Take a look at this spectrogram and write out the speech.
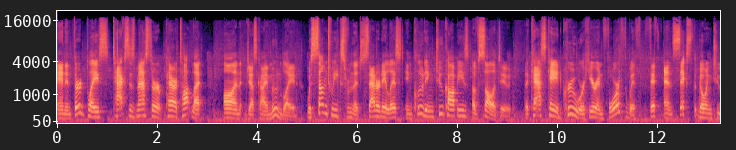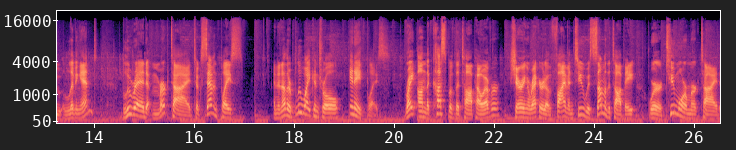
And in third place, Tax's Master Paratotlet on Jeskai Moonblade, with some tweaks from the Saturday list, including two copies of Solitude. The Cascade crew were here in fourth, with fifth and sixth going to Living End. Blue Red Murktide took seventh place, and another blue white control in eighth place. Right on the cusp of the top, however, sharing a record of 5 and 2 with some of the top 8 were two more Murktide,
